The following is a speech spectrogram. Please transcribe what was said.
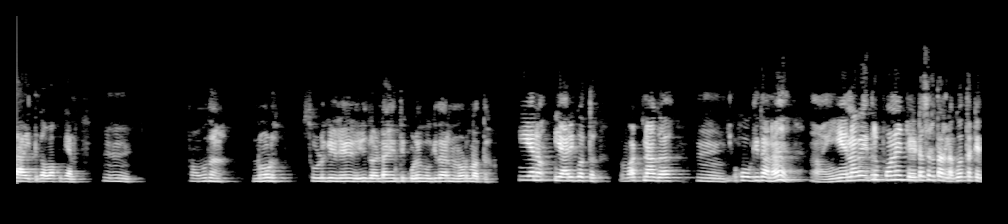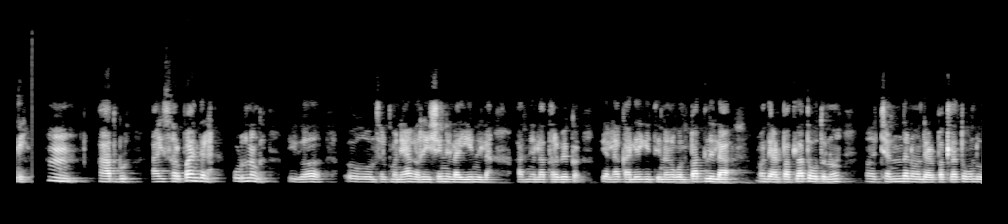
ತಾಯಿತ್ತು ಗವ್ವಕ್ಕೆ ಹೋಗ್ಯಾನ. ಹ್ಞೂ ಹೌದಾ? ನೋಡು ಸುಳಿಗೆ ಹೇಳಿ ಗಂಡ ಹೆಂಡತಿ ಕೂಡ ಹೋಗಿದಾರ ನೋಡು ಮತ್ತೆ. ಏನು ಯಾರಿಗೆ ಗೊತ್ತು? ಒಟ್ನಾಗ ಹೋಗಿದಾನ? ಏನಾರ ಇದ್ರೆ ಫೋನ್ ಸ್ಟೇಟಸ್ ಇರ್ತಾರಲ್ಲ, ಗೊತ್ತಾಕೈತಿ. ಹ್ಞೂ ಆತ್ ಬಿಡು. ಐದು ಸಾವಿರ ರೂಪಾಯಿ ಅಂತಿಲ್ಲ ಕೊಡು ನಂಗೆ. ಈಗ ಒಂದು ಸ್ವಲ್ಪ ಮನ್ಯಾಗ ರೇಷನ್ ಇಲ್ಲ ಏನಿಲ್ಲ ಅದನ್ನೆಲ್ಲ ತರಬೇಕು. ಎಲ್ಲ ಖಾಲಿ ಆಗೈತಿ ನನಗೊಂದು ಪತ್ಲಿಲ್ಲ ಒಂದು ಎರಡು ಪತ್ಲ ತೊಗೋತಾನು. ಚಂದನ ಒಂದು ಎರಡು ಪತ್ಲ ತೊಗೊಂಡು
